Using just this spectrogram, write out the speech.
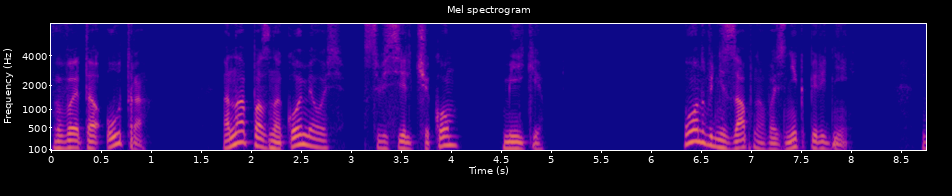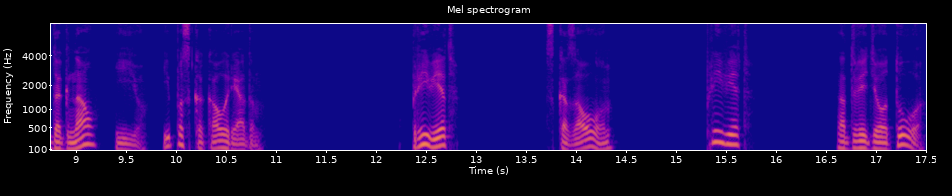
В это утро она познакомилась с весельчаком Мики. Он внезапно возник перед ней, догнал ее и поскакал рядом. «Привет», — сказал он. «Привет», — ответила Тула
